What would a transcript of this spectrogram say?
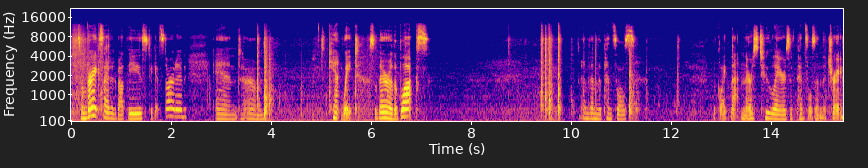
So I'm very excited about these to get started, and um, can't wait. So there are the blocks, and then the pencils look like that, and there's two layers of pencils in the tray.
